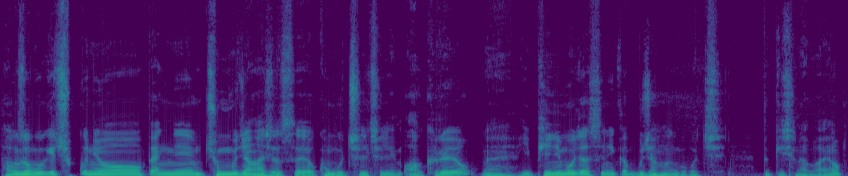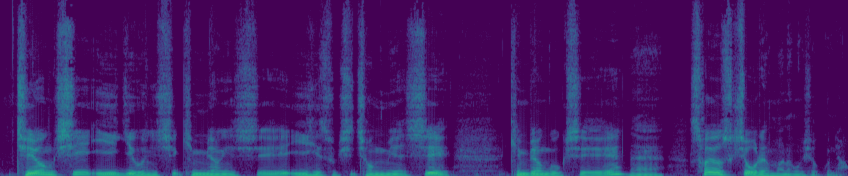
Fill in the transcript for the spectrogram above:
방송국이 춥군요. 백님 중무장 하셨어요. 0977님. 아 그래요? 네. 이 비니 모자 쓰니까 무장한 거 같이. 느끼시나 봐요. 지영 씨, 이기훈 씨, 김명희 씨, 이희숙 씨, 정미애 씨, 김병국 씨, 네. 서효숙 씨 오랜만에 오셨군요.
